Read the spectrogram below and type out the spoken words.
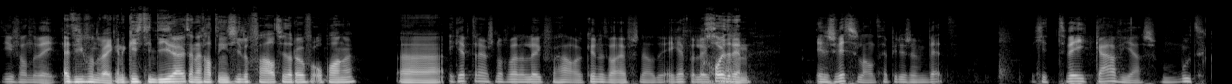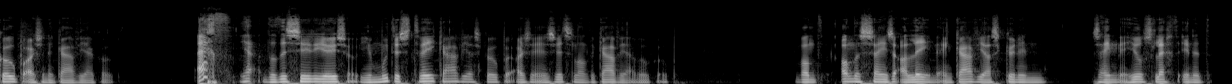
Het dier van de week. Het dier van de week. En dan kiest hij een dier uit en dan gaat hij een zielig verhaaltje daarover ophangen. Eh, Ik heb trouwens nog wel een leuk verhaal. We kunnen het wel even snel doen. Ik heb een leuk gooi verhaal. erin. In Zwitserland heb je dus een wet dat je twee cavia's moet kopen als je een cavia koopt. Echt? Ja, dat is serieus zo. Je moet dus twee cavia's kopen als je in Zwitserland een cavia wil kopen. Want anders zijn ze alleen. En cavia's kunnen, zijn heel slecht in het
